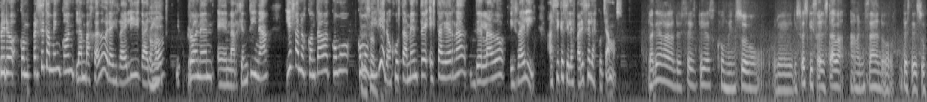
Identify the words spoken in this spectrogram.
Pero conversé también con la embajadora israelí Galit Ronen en Argentina y ella nos contaba cómo, cómo vivieron justamente esta guerra del lado israelí. Así que si les parece, la escuchamos. La guerra de seis días comenzó de- después que Israel estaba avanzando desde su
